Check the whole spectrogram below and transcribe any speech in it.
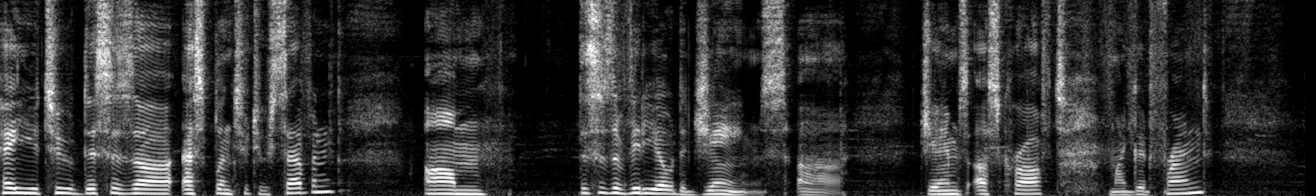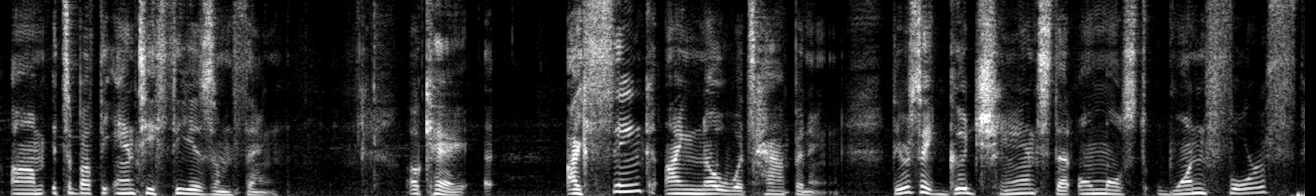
Hey YouTube, this is uh, Esplin227. Um, this is a video to James, uh, James Uscroft, my good friend. Um, it's about the anti-theism thing. Okay, I think I know what's happening. There's a good chance that almost one-fourth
